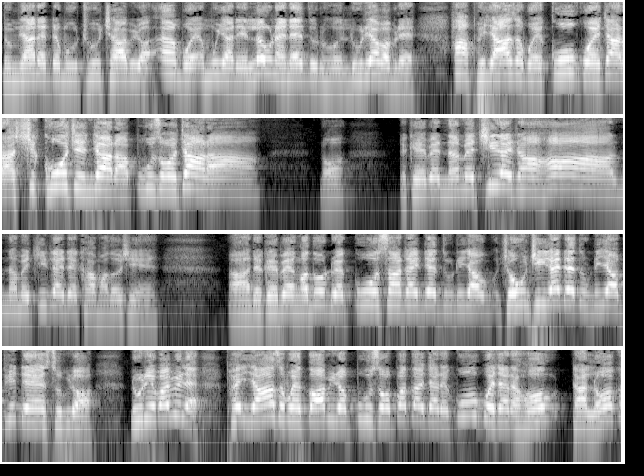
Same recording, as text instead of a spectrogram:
သူများတဲ့တမှုထူးခြားပြီးတော့အံ့ဖွယ်အမှုရာတွေလုံနိုင်တဲ့သူတွေလူတွေကပါပဲဟာဖျားသပွဲကိုးကွယ်ကြတာရှ िख ိုးခြင်းကြတာပူဇော်ကြတာနော် တကယ်ပဲနာမည်ကြီးလိုက်တာဟာနာမည်ကြီးလိုက်တဲ့ခါမှာဆိုရှင်အာတကယ်ပဲငါတို့အတွက်ကိုးစားတိုက်တဲ့သူတယောက်ယုံကြည်တိုက်တဲ့သူတယောက်ဖြစ်တယ်ဆိုပြီးတော့လူတွေဘာဖြစ်လဲဖျားစပွဲသွားပြီးတော့ပူစော်ပတ်သက်ကြတယ်ကိုးကွယ်ကြတယ်ဟုတ်ဒါလောက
